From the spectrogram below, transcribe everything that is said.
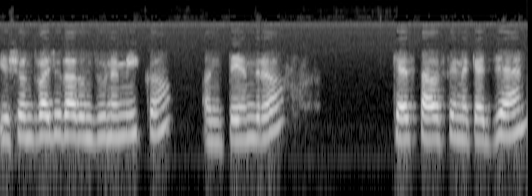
i això ens va ajudar doncs, una mica a entendre què estava fent aquest gen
